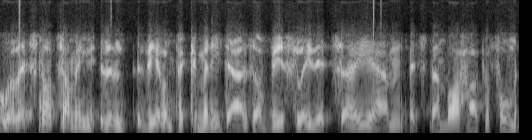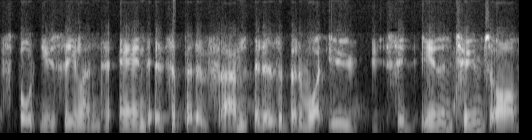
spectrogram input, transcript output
Well, that's not something the Olympic Committee does. Obviously, that's a um, it's done by High Performance Sport New Zealand, and it's a bit of um, it is a bit of what you said, Ian, in terms of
